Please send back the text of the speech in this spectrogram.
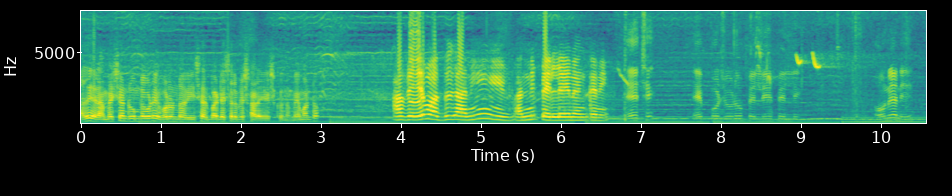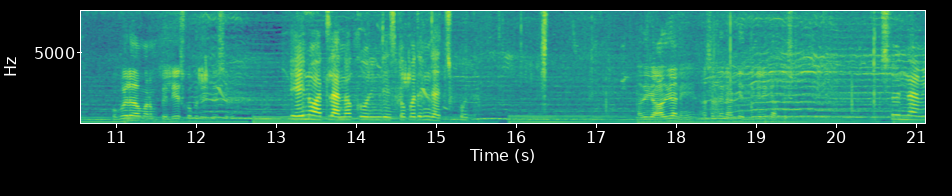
అదే రమేష్ గారి రూమ్లో కూడా ఎవరు ఉండరు. ఈసారి బర్త్డే సెలబ్రేషన్ అలా చేసుకుందాం. ఏమంటావు? అవేం వద్దు కానీ అన్ని పెళ్ళైనాకనే. ఎప్పుడు చూడు పెళ్ళి పెళ్ళి. అవును కానీ ఒకవేళ మనం పెళ్ళి చేసుకోకపోతే ఏం చేస్తుంది ఏ నువ్వు అట్లా అన్న కూలింగ్ చేసుకోకపోతే నేను చచ్చిపోతా. అది కాదు కానీ అసలు నేను అంటే ఎందుకు నీకు అంత ఇష్టం? చూడవి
